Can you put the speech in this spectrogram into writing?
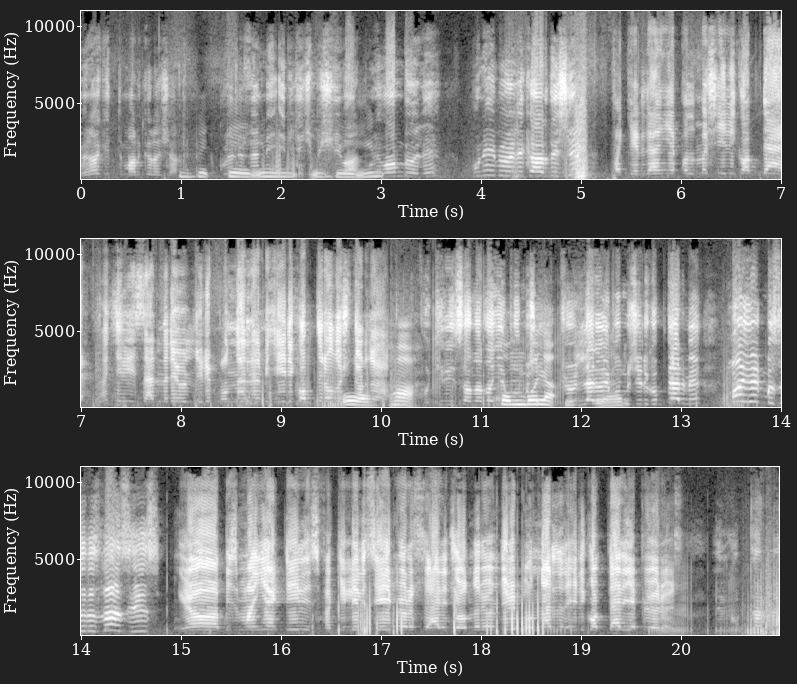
Merak ettim arkadaşlar. Kulenin üzerinde ilginç bir şey var. Bu ne lan böyle? Bu ne böyle kardeşim? Fakirden yapılmış helikopter. Fakir insanları öldürüp onlardan bir helikopter oluşturdu. Oha. Fakir insanlardan yapılmış, yapmışlar. köylülerden yapılmış helikopter mi? Manyak mısınız lan siz? Yo biz manyak değiliz. Fakirleri sevmiyoruz sadece. Onları öldürüp onlardan helikopter yapıyoruz. Helikopter mi?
